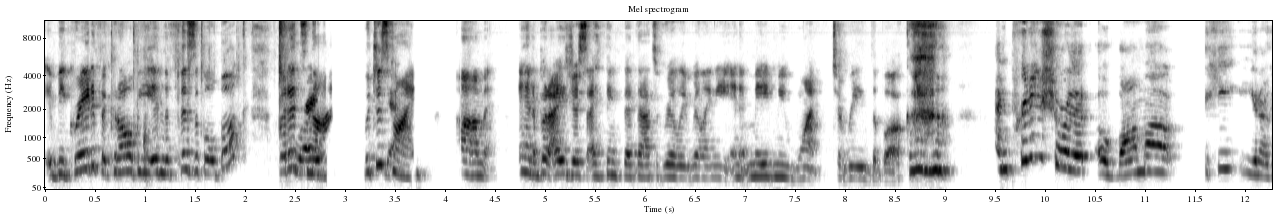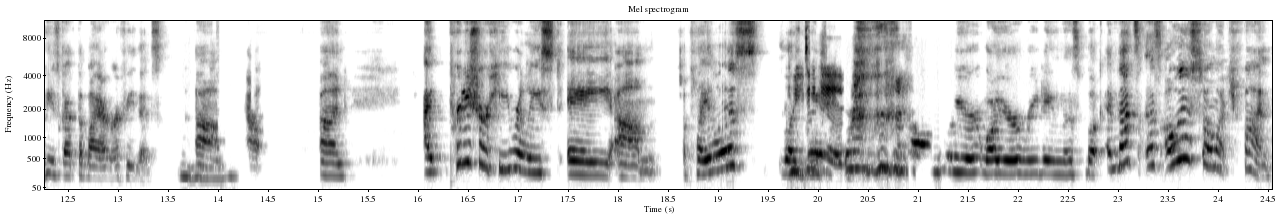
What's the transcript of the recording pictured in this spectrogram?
it'd be great if it could all be in the physical book, but it's right. not, which is yeah. fine. Um, and but I just I think that that's really really neat, and it made me want to read the book. I'm pretty sure that Obama he you know he's got the biography that's mm-hmm. um, out, and I'm pretty sure he released a um, a playlist like he did while you're while you're reading this book and that's that's always so much fun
